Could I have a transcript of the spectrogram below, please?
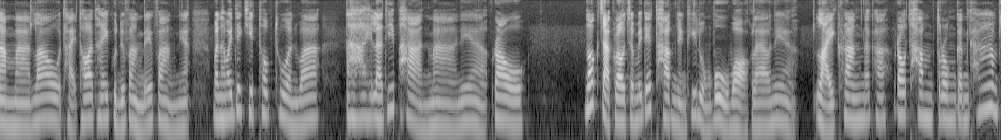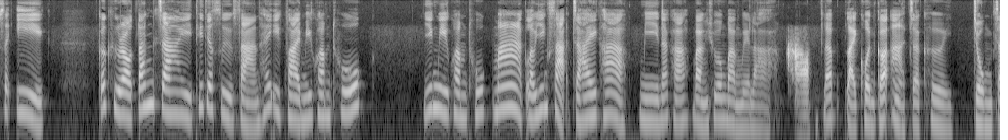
นำมาเล่าถ่ายทอดให้คุณผู้ฟังได้ฟังเนี่ย มันทำให้ได้คิดทบทวนว่าตายแล้วที่ผ่านมาเนี่ยเรานอกจากเราจะไม่ได้ทำอย่างที่หลวงปู่บอกแล้วเนี่ย หลายครั้งนะคะ เราทำตรงกันข้ามซะอีก ก็คือเราตั้งใจที่จะสื่อสารให้อีกฝ่ายมีความทุกข์ ยิ่งมีความทุกข์มาก เรายิ่งสะใจค่ะ มีนะคะ บางช่วงบางเวลาครับ และหลายคนก็อาจจะเคย จงใจ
